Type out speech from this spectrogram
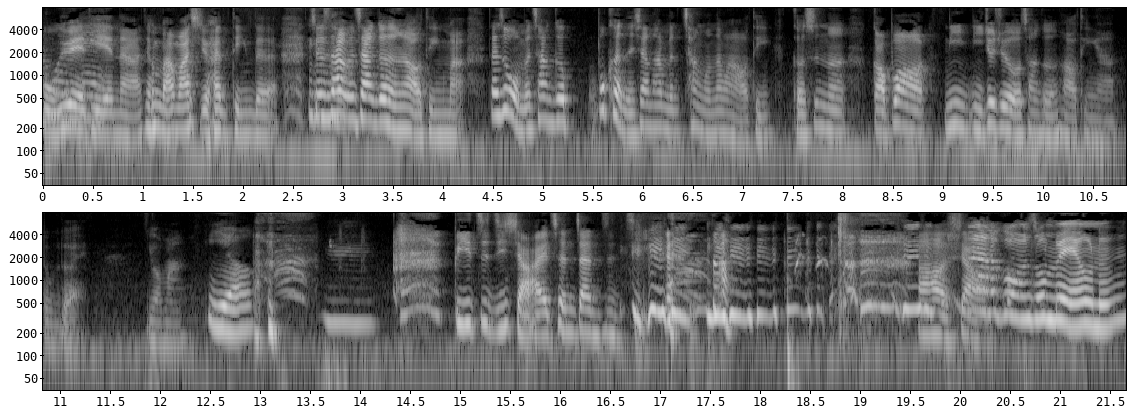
五月天呐、就妈妈喜欢听的，就是他们唱歌很好听嘛。但是我们唱歌不可能像他们唱的那么好听。可是呢，搞不好你你就觉得我唱歌很好听啊，对不对？有吗？有，嗯 逼自己小孩称赞自己，好好笑哦、那如果我们说没有呢？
